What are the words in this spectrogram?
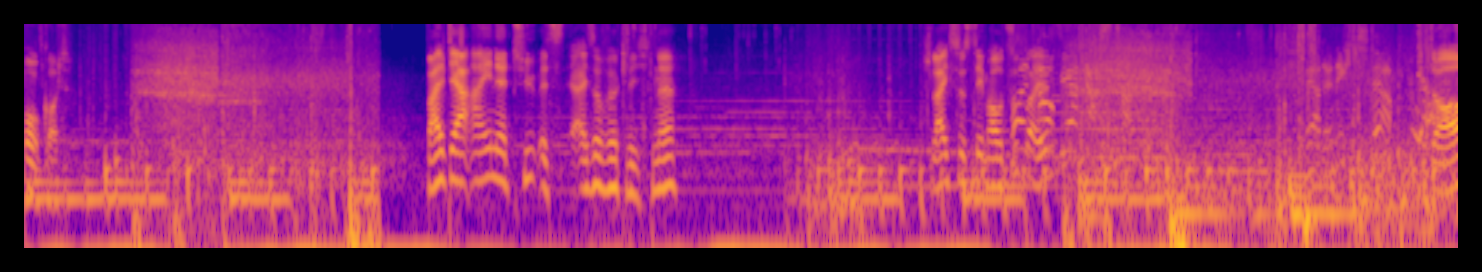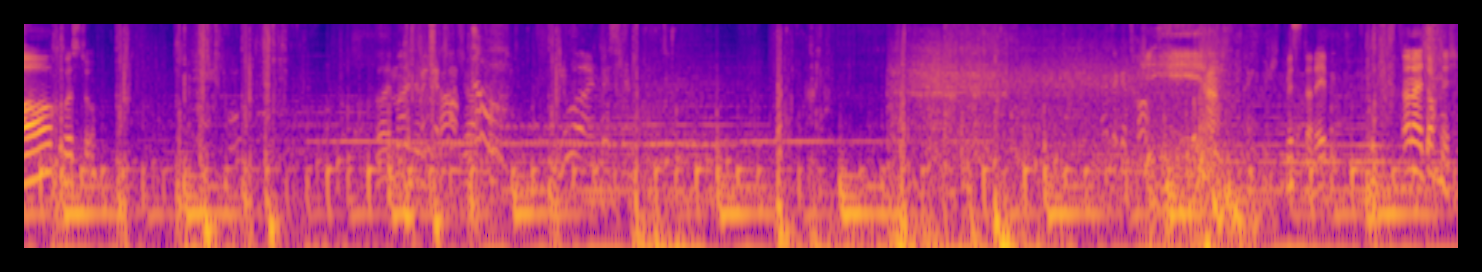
Oh Gott. Weil der eine Typ ist, also wirklich, ne? Schleichsystem haut super hin. Sterben. Doch, wirst du. Bei meinem. Nur ein bisschen. Getroffen. Mist, daneben. Nein, nein, doch nicht.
